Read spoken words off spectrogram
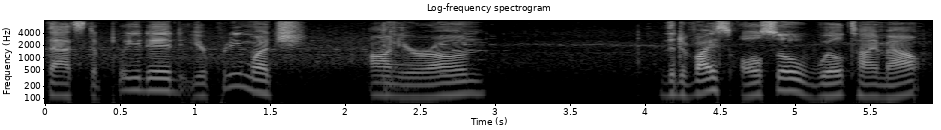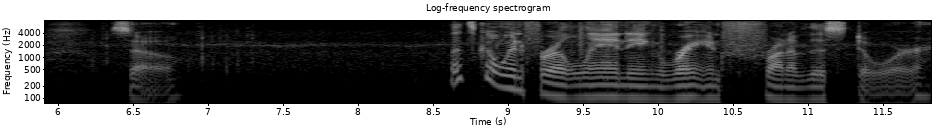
that's depleted, you're pretty much on your own. The device also will time out. So Let's go in for a landing right in front of this door.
